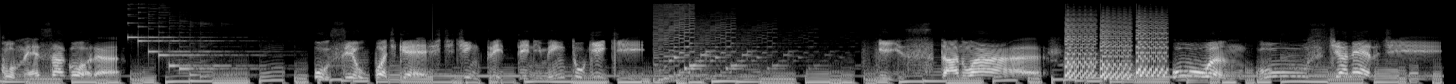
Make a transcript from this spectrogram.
Começa agora. O seu podcast de entretenimento geek. Está no ar. O Angústia Nerd.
